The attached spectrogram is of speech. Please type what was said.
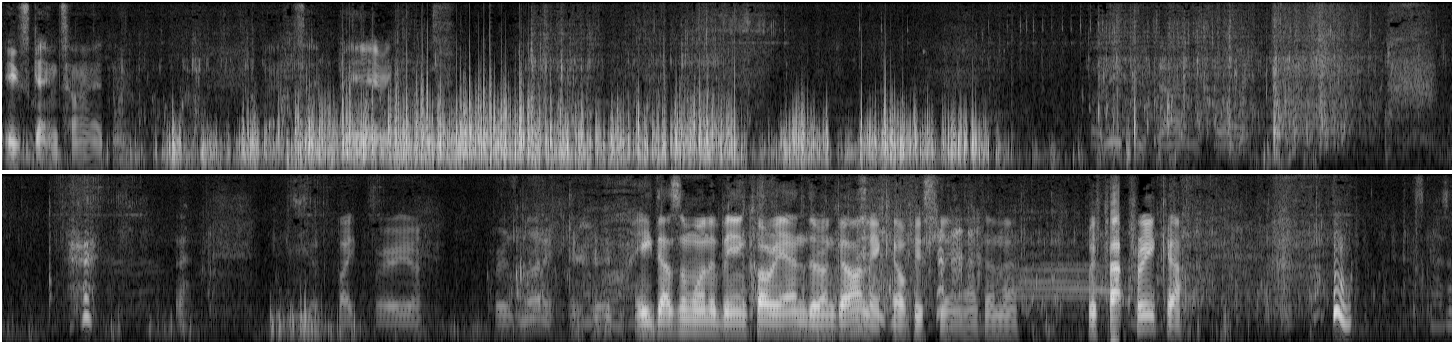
He's getting tired now. That's it. Here he goes. Fight for you, for his money. He doesn't want to be in coriander and garlic, obviously. I don't know. With paprika. A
